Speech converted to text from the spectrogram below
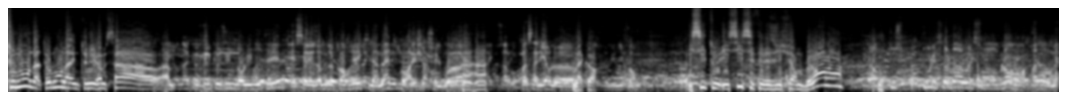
tout le monde, a- tout le monde a une tenue comme ça. à- à- Il n'y en a que quelques-unes dans l'unité, et c'est les hommes de corvée qui la mettent pour aller chercher le bois, le Uh-huh. travail, tout ça, pour pas salir l'uniforme. Ici, tout- ici c'était des uniformes blancs là. Alors tous, tous les soldats ouais, sont blancs, Bon, après on met,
